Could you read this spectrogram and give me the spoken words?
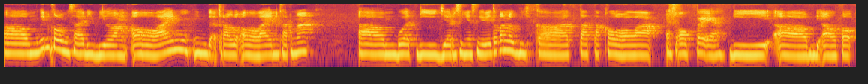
Uh, mungkin kalau misalnya dibilang align nggak terlalu align karena um, buat di jersey-nya sendiri itu kan lebih ke tata kelola SOP ya di um, di Alto.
